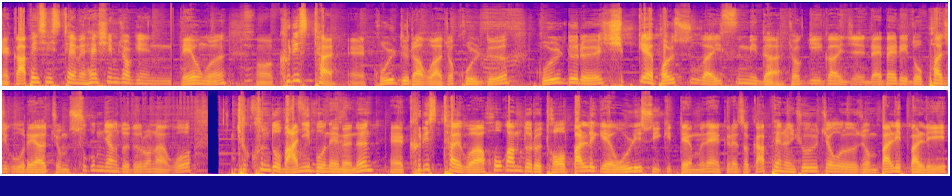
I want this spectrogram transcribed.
예, 카페 시스템의 핵심적인 내용은 어, 크리스탈, 예, 골드라고 하죠. 골드. 골드를 쉽게 벌 수가 있습니다. 저기가 이제 레벨이 높아지고 그래야 좀 수급량도 늘어나고 특훈도 많이 보내면은 예, 크리스탈과 호감도를 더 빠르게 올릴 수 있기 때문에 그래서 카페는 효율적으로 좀 빨리빨리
